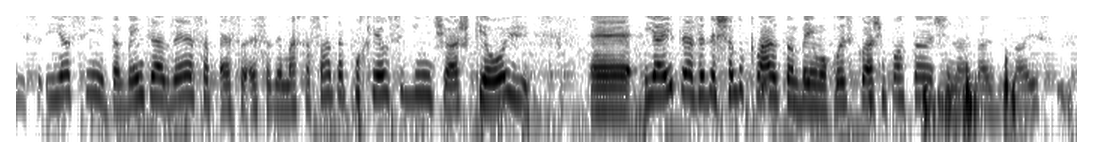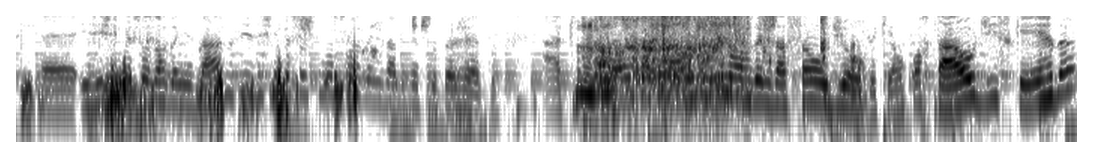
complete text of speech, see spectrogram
Isso, e assim, também trazer essa, essa, essa demarcação, até porque é o seguinte, eu acho que hoje é, e aí trazer deixando claro também uma coisa que eu acho importante, né? nós, nós é, existem pessoas organizadas e existem pessoas que não são organizadas dentro do projeto. Aqui não é um portal de uma organização ou de outra, aqui é um portal de esquerda,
